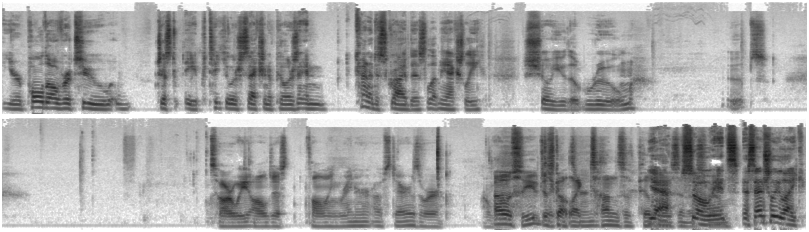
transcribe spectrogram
you're pulled over to just a particular section of pillars and kind of describe this. Let me actually show you the room. Oops. So are we all just following Raina upstairs, or? Oh, so you've just got like turns? tons of pillars. Yeah, in this so room. it's essentially like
